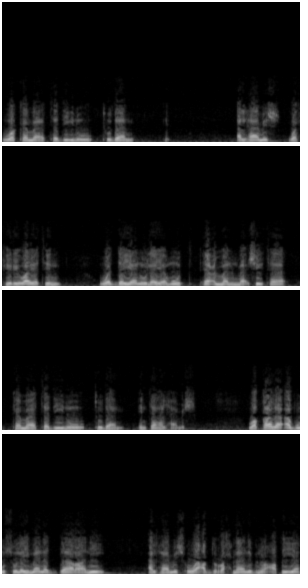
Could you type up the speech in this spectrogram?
وكما تدين تدان. الهامش وفي رواية والديان لا يموت اعمل ما شئت كما تدين تدان. انتهى الهامش. وقال أبو سليمان الداراني الهامش هو عبد الرحمن بن عطية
